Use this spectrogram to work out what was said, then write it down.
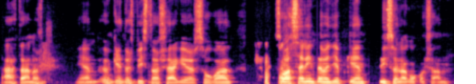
általános ilyen önkéntes biztonsági őr, szóval Szóval szerintem egyébként viszonylag okosan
